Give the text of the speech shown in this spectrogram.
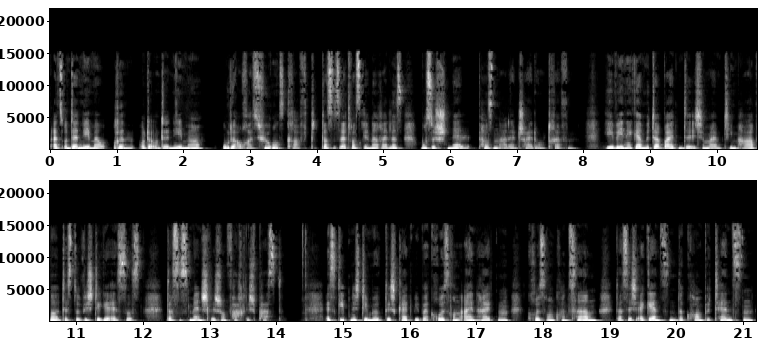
Als Unternehmerin oder Unternehmer oder auch als Führungskraft, das ist etwas Generelles, muss ich schnell Personalentscheidungen treffen. Je weniger Mitarbeitende ich in meinem Team habe, desto wichtiger ist es, dass es menschlich und fachlich passt. Es gibt nicht die Möglichkeit, wie bei größeren Einheiten, größeren Konzernen, dass ich ergänzende Kompetenzen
